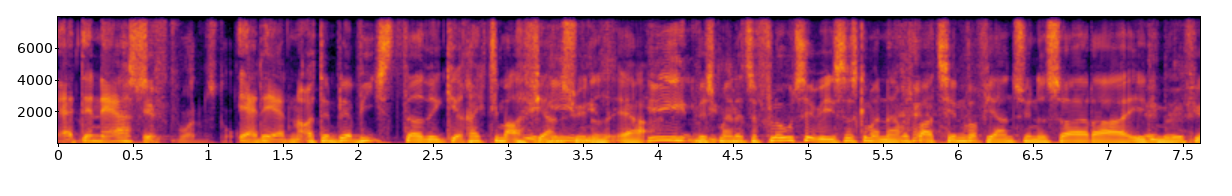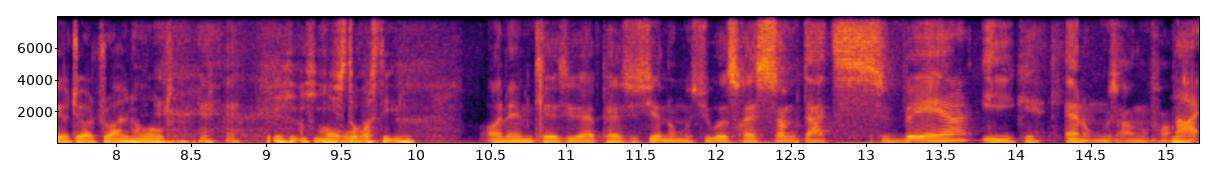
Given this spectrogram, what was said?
Ja, den er... kæft, hvor den stor. Ja, det er den, og den bliver vist stadigvæk rigtig meget i er helt fjernsynet. vildt. Ja. Helt Hvis man er til Flow TV, så skal man nærmest bare tænde for fjernsynet, så er der Eddie Murphy og George Reinhold i, i stor stil. Og en anden klassiker er Passager nummer 67, som der desværre ikke er nogen sange fra. Nej,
